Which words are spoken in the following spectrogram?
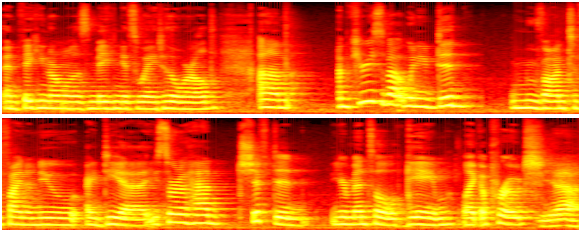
and faking normal is making its way to the world. Um, I'm curious about when you did move on to find a new idea. You sort of had shifted your mental game like approach. yeah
